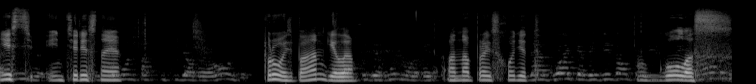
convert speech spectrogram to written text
Есть интересная просьба ангела. Она происходит, голос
